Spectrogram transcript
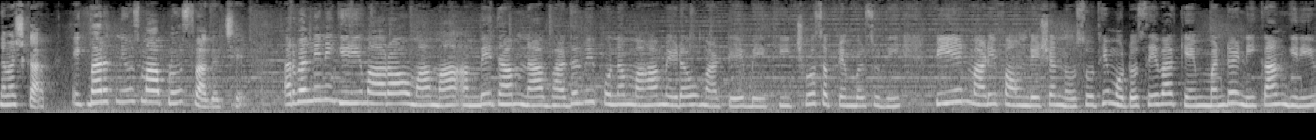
નમસ્કાર. એક ભારત ન્યૂઝમાં આપનું સ્વાગત છે. અરવલ્લીની ગિરિમાળાઓમાં મા અંબેધામના ભાદરવી પૂનમ મહામેળાઓ માટે બેથી છ સપ્ટેમ્બર સુધી પીએન માળી ફાઉન્ડેશનનો સૌથી મોટો સેવા કેમ્પ મંડળની કામગીરી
